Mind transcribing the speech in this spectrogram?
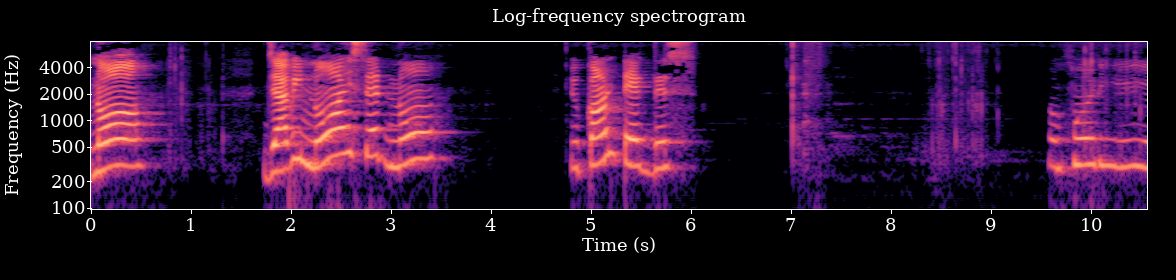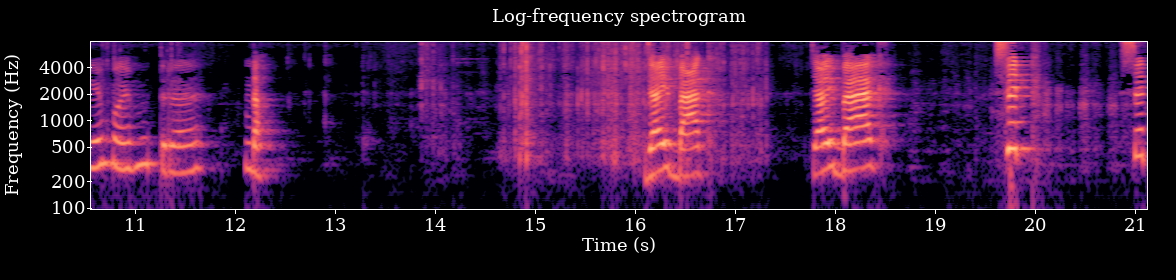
No. Javi, no, I said no. You can't take this. அம்மாடி ஏன் பயமுத்துற இந்தா ஜாய் back Dive back. Sit. Sit.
